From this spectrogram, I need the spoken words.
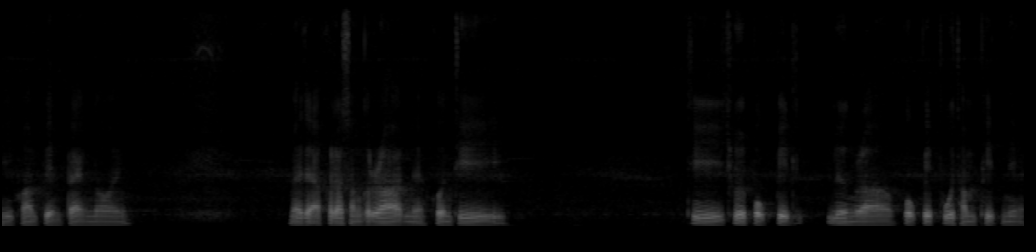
มีความเปลี่ยนแปลงน้อย แม้แต่อัครสังกราชเนี่ยคนที่ ที่ช่วยปกปิดเรื่องราว ปกปิดผู้ทำผิดเนี่ย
